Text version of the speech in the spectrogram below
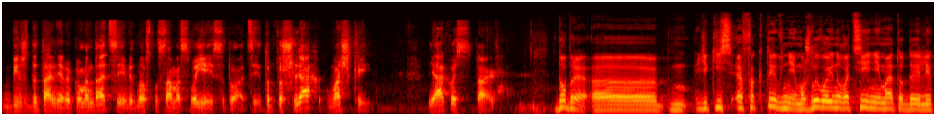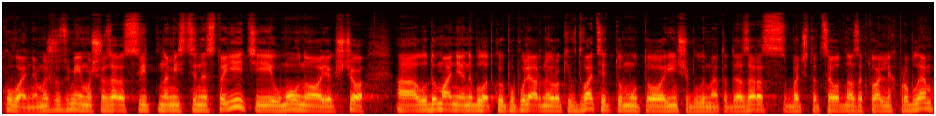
більш детальні рекомендації відносно саме своєї ситуації. Тобто шлях важкий. Якось так. Добре, е, якісь ефективні, можливо, інноваційні методи лікування. Ми ж розуміємо, що зараз світ на місці не стоїть, і умовно, якщо е, лудоманія не була такою популярною років 20 тому, то інші були методи. А зараз, бачите, це одна з актуальних проблем.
